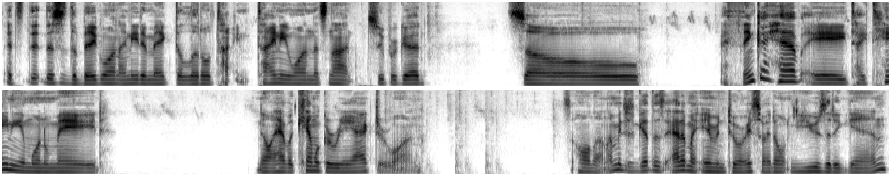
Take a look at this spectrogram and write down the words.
It's th this is the big one. I need to make the little tiny tiny one that's not super good. So I think I have a titanium one made. No, I have a chemical reactor one. So hold on, let me just get this out of my inventory so I don't use it again.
